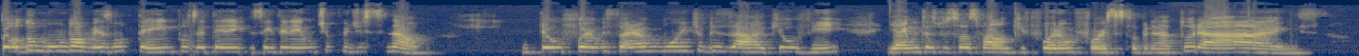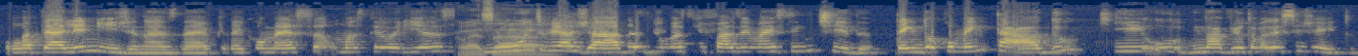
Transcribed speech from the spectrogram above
Todo mundo ao mesmo tempo, sem ter, sem ter nenhum tipo de sinal. Então foi uma história muito bizarra que eu vi. E aí muitas pessoas falam que foram forças sobrenaturais, ou até alienígenas, né? Porque daí começa umas teorias Essa- muito viajadas e umas que fazem mais sentido. Tem documentado que o navio tava desse jeito.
